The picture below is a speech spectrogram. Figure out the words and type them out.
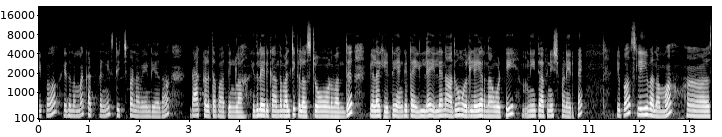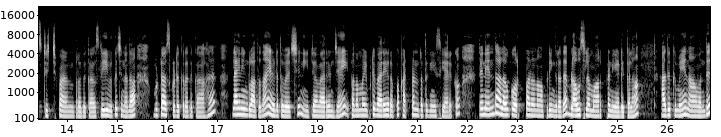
இப்போது இதை நம்ம கட் பண்ணி ஸ்டிச் பண்ண வேண்டியதான் பேக் கழுத்தை பார்த்தீங்களா? இதில் இருக்க அந்த மல்டி கலர் ஸ்டோன் வந்து இலகிட்டு என்கிட்ட இல்லை. இல்லைன்னா அதுவும் ஒரு லேயர் தான் ஒட்டி நீட்டாக ஃபினிஷ் பண்ணியிருப்பேன். இப்போ ஸ்லீவை நம்ம ஸ்டிச் பண்ணுறதுக்காக ஸ்லீவுக்கு சின்னதாக புட்டாஸ் கொடுக்கறதுக்காக லைனிங் கிளாத்தை தான் எடுத்து வச்சு நீட்டாக வரைஞ்சேன். இப்போ நம்ம இப்படி வரைகிறப்போ கட் பண்ணுறதுக்கு ஈஸியாக இருக்கும். தென் எந்த அளவுக்கு ஒர்க் பண்ணணும் அப்படிங்கிறத ப்ளவுஸில் மார்க் பண்ணி எடுக்கலாம். அதுக்குமே நான் வந்து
